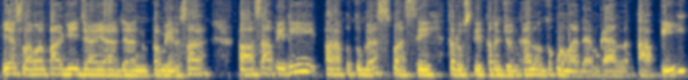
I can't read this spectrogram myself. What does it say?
Ya, selamat pagi Jaya dan pemirsa. Uh, saat ini para petugas masih terus diterjunkan untuk memadamkan api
